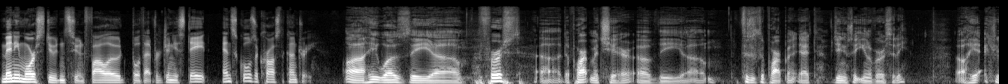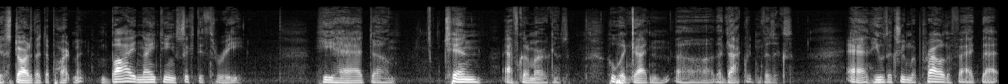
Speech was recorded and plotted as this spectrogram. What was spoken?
Many more students soon followed, both at Virginia State and schools across the country. Uh, he was the uh, first uh, department chair of the um, physics department at Virginia State University. Uh, he actually started that department. By 1963, he had um, 10 African Americans who had gotten uh, the doctorate in physics. And he was extremely proud of the fact that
